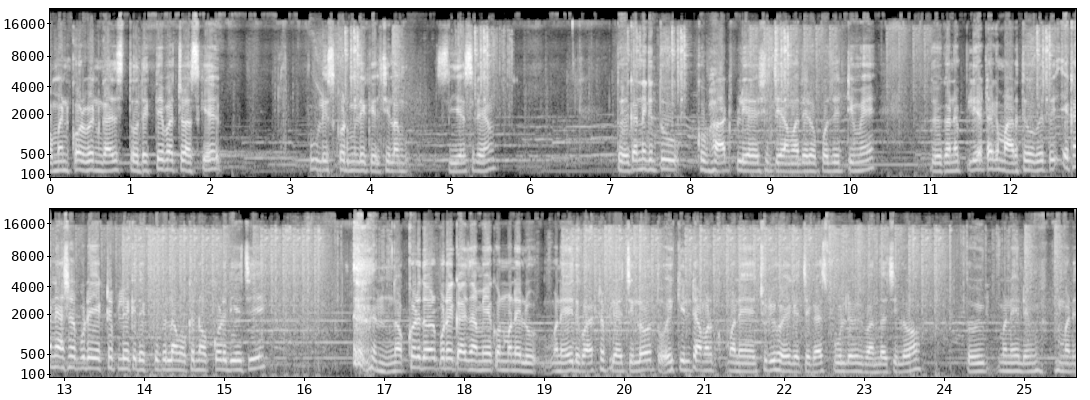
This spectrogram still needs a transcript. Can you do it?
কমেন্ট করবেন গাইজ তো দেখতেই পাচ্ছ আজকে ফুল স্কোর মিলে খেলছিলাম সিএস র্যাঙ্ক তো এখানে কিন্তু খুব হার্ড প্লেয়ার এসেছে আমাদের অপোজিট টিমে তো এখানে প্লেয়ারটাকে মারতে হবে। তো এখানে আসার পরে একটা প্লেয়ারকে দেখতে পেলাম, ওকে নক করে দিয়েছি। নক করে দেওয়ার পরে গাইজ আমি এখন মানে মানে এই দেখো, একটা প্লেয়ার ছিল, তো ওই কিলটা আমার মানে চুরি হয়ে গেছে গাইজ ফুল ডেমেজ বান্ধা ছিল। তো ওই মানে মানে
